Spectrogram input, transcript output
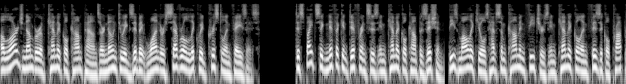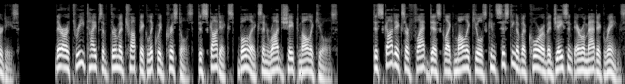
A large number of chemical compounds are known to exhibit one or several liquid crystalline phases. Despite significant differences in chemical composition, these molecules have some common features in chemical and physical properties. There are three types of thermotropic liquid crystals, discotics, bowlics and rod-shaped molecules. Discotics are flat disk-like molecules consisting of a core of adjacent aromatic rings.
